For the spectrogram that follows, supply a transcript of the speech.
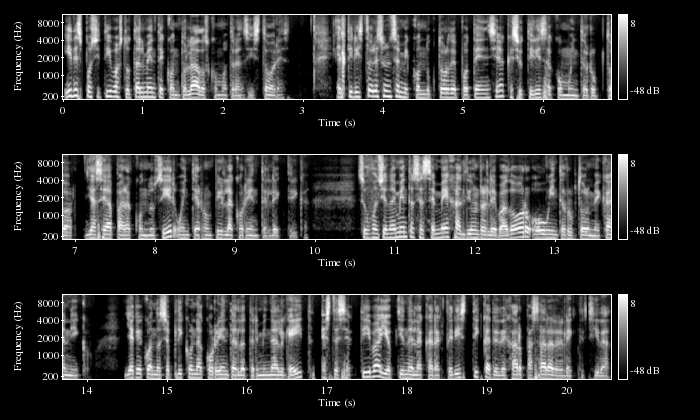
y dispositivos totalmente controlados como transistores. El tiristor es un semiconductor de potencia que se utiliza como interruptor, ya sea para conducir o interrumpir la corriente eléctrica. Su funcionamiento se asemeja al de un relevador o un interruptor mecánico, ya que cuando se aplica una corriente a la terminal gate, éste se activa y obtiene la característica de dejar pasar a la electricidad.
